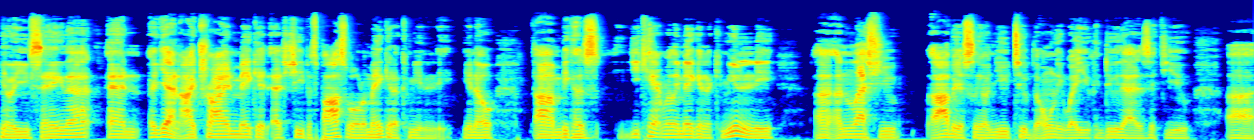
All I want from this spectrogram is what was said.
you know you saying that and again i try and make it as cheap as possible to make it a community you know um, because you can't really make it a community uh, unless you obviously on youtube the only way you can do that is if you uh,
